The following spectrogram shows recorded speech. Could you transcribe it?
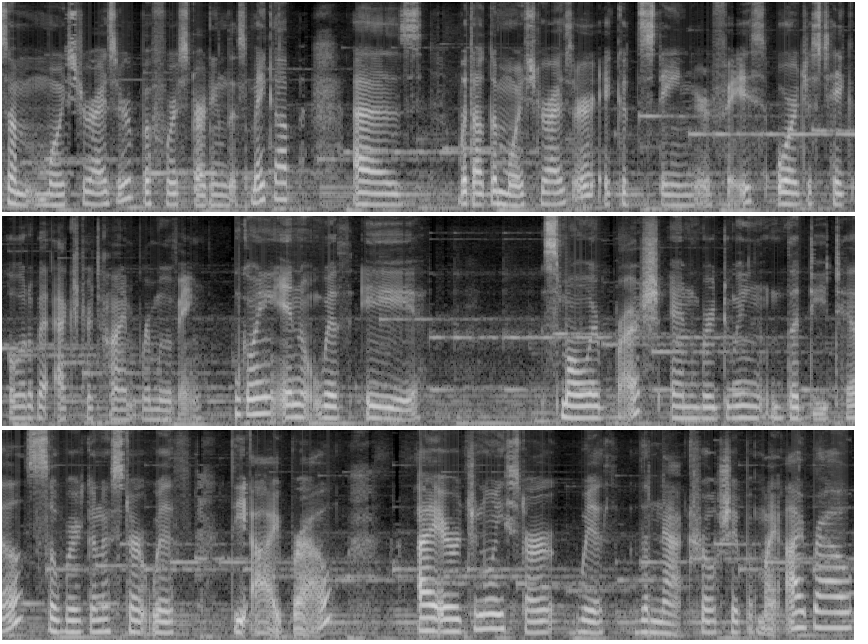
some moisturizer before starting this makeup as without the moisturizer it could stain your face or just take a little bit extra time removing. I'm going in with a smaller brush and we're doing the details. So we're gonna start with the eyebrow. I originally start with the natural shape of my eyebrow.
